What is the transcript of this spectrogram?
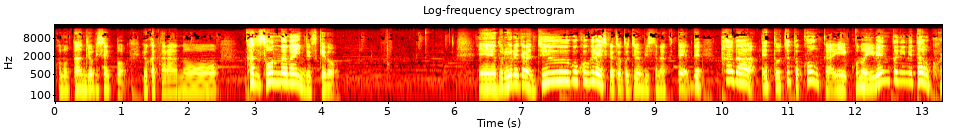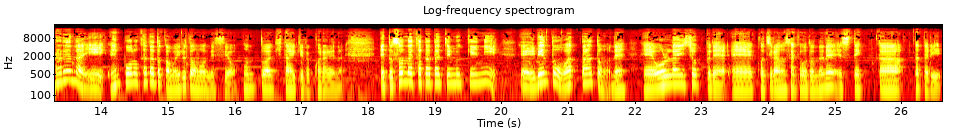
この誕生日セット、よかったら、あのー、数そんなないんですけど、えー、どれぐらいかな ?15 個ぐらいしかちょっと準備してなくて。で、ただ、えっと、ちょっと今回、このイベントにね、多分来られない遠方の方とかもいると思うんですよ。本当は来たいけど来られない。えっと、そんな方たち向けに、えー、イベント終わった後もね、えー、オンラインショップで、えー、こちらの先ほどのね、ステッカーだったり、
